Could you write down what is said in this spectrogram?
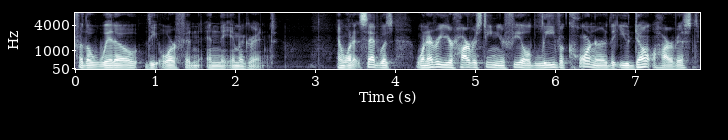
for the widow, the orphan, and the immigrant. And what it said was whenever you're harvesting your field, leave a corner that you don't harvest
